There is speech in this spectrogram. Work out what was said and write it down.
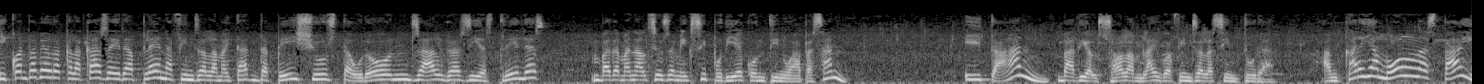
I quan va veure que la casa era plena fins a la meitat de peixos, taurons, algues i estrelles, va demanar als seus amics si podia continuar passant. I tant! va dir el sol amb l'aigua fins a la cintura. Encara hi ha molt espai!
